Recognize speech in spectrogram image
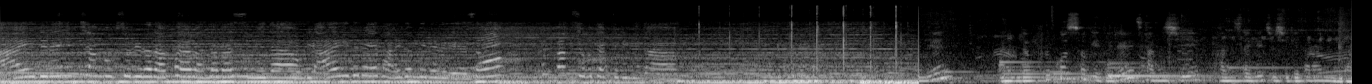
아이들의 힘찬 목소리로 나파야 만나봤습니다. 우리 아이들의 밝은 미래를 위해서 큰 박수 부탁드립니다. 는불 꽃 소개들을 잠시 관찰해 주시기 바랍니다.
